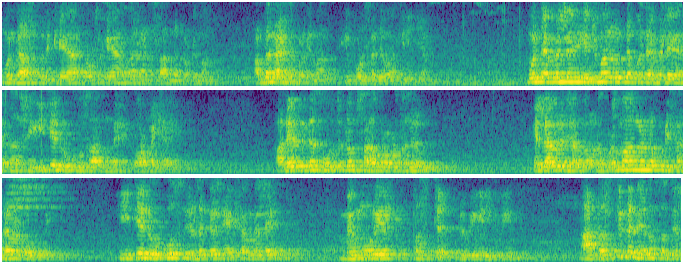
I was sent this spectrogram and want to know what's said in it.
മുൻ രാഷ്ട്രപതി K R doctor K R Narayana സാറിന്റെ പ്രതിമ അർദ്ധകായിക പ്രതിമ ഇപ്പോൾ സജ്ജമാക്കിയിരിക്കുകയാണ്. മുൻ എം എൽ എ ഏറ്റുമാനൂരിന്റെ മുൻ എം എൽ എ ആയിരുന്ന ശ്രീ ജെ ലൂക്കു സാറിന്റെ ഓർമ്മയ്ക്കായി അദ്ദേഹത്തിന്റെ സുഹൃത്തുക്കളും സഹപ്രവർത്തകരും എല്ലാവരും ചേർന്നുകൊണ്ട് കുടുംബാംഗങ്ങളുടെ കൂടി സഹകരണത്തോടുകൂടി E J Lukose Ezhuthankal ex M L A memorial trust രൂപീകരിക്കുകയും ആ ട്രസ്റ്റിന്റെ നേതൃത്വത്തിൽ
